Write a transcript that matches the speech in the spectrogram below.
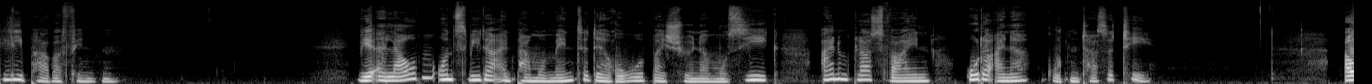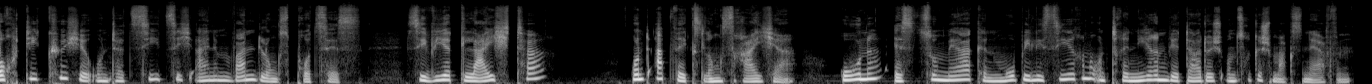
Liebhaber finden. Wir erlauben uns wieder ein paar Momente der Ruhe bei schöner Musik, einem Glas Wein oder einer guten Tasse Tee. Auch die Küche unterzieht sich einem Wandlungsprozess. Sie wird leichter und abwechslungsreicher. Ohne es zu merken, mobilisieren und trainieren wir dadurch unsere Geschmacksnerven.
